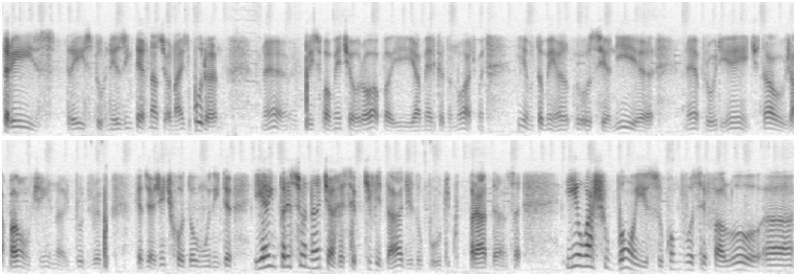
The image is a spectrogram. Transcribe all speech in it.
três, três turnês internacionais por ano, né? principalmente Europa e América do Norte, mas íamos também a Oceania, né, para o Oriente, tal, Japão, China e tudo. Quer dizer, a gente rodou o mundo inteiro. E é impressionante a receptividade do público para a dança. E eu acho bom isso, como você falou. ah,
